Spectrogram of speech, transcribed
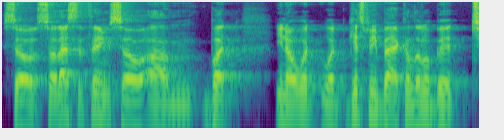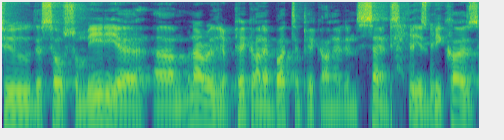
So so that's the thing. So um, but you know what what gets me back a little bit to the social media um, not really to pick on it but to pick on it in a sense is because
